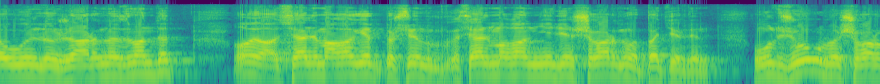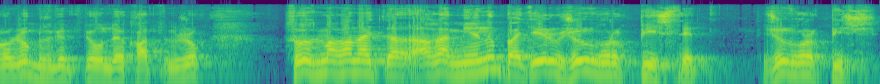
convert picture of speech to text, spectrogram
өзінің жарына звондады ой сәлім аға келіп тұр сен сәлім неден шығардың ба пәтерден? Ол жоқ шығарған жоқ бізге ондай қатысым жоқ сосын маған айтты аға менің пәтерім 145 деді. 145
